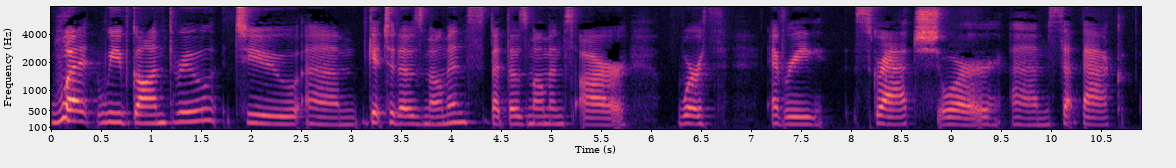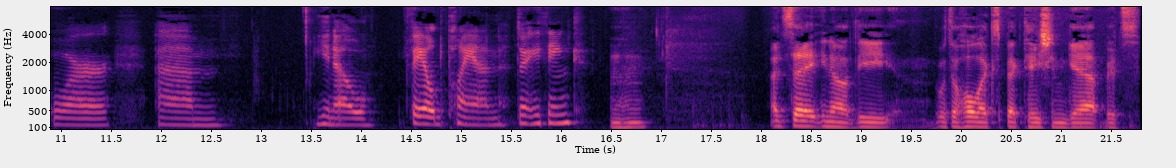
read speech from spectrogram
what we've gone through to um, get to those moments but those moments are worth every scratch or um, setback or um, you know failed plan don't you think I'd say you know the with the whole expectation gap, it's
